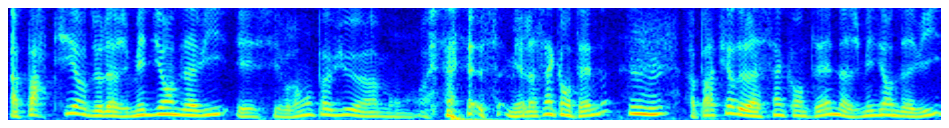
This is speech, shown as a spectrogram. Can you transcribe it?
à partir de l'âge médian de la vie, et c'est vraiment pas vieux, hein, bon, mais à la cinquantaine, Mhm. à partir de la cinquantaine, l'âge médian de la vie,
